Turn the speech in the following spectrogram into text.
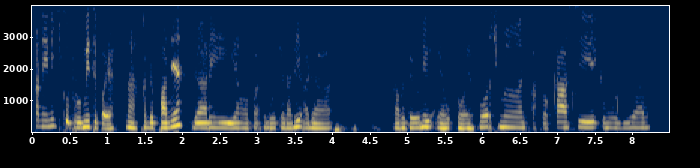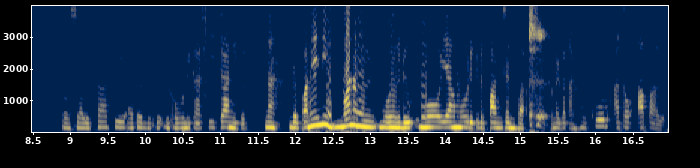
kan ini cukup rumit ya Pak ya. Nah, ke depannya dari yang Bapak sebutkan tadi ada KPPU ini law enforcement, advokasi, kemudian sosialisasi atau di- dikomunikasikan gitu. Nah, ke depannya ini mana mau, mau, mau yang mau dikedepankan Pak? Penegakan hukum atau apa gitu?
